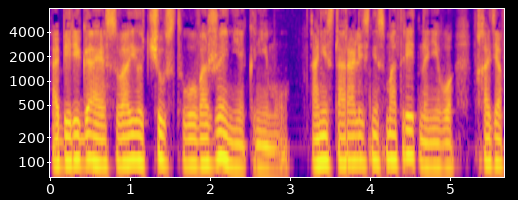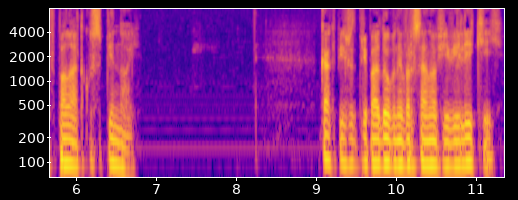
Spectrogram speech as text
Оберегая свое чувство уважения к нему, они старались не смотреть на него, входя в палатку спиной. Как пишет преподобный Варсонофий Великий,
